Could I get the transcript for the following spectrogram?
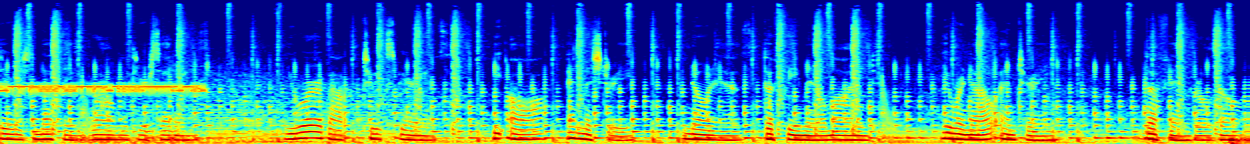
there is nothing wrong with your setting. You are about to experience the awe and mystery known as the female mind. You are now entering the fangirl zone.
